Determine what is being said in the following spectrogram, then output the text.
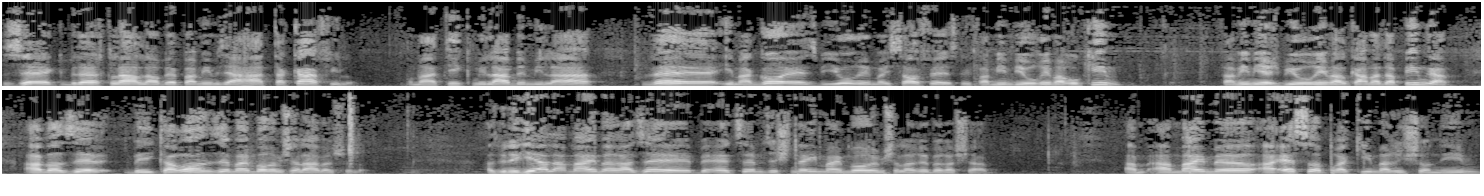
זה בדרך כלל, הרבה פעמים זה העתקה אפילו. הוא מעתיק מילה במילה, ועם הגויס, ביורים, איסופס, לפעמים ביורים ארוכים. לפעמים יש ביורים על כמה דפים גם. אבל זה, בעיקרון זה מימורים של אבא שלו. אז בנגיע למיימר הזה, בעצם זה שני מימורים של הרב רש"ב. המיימר, העשר פרקים הראשונים,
